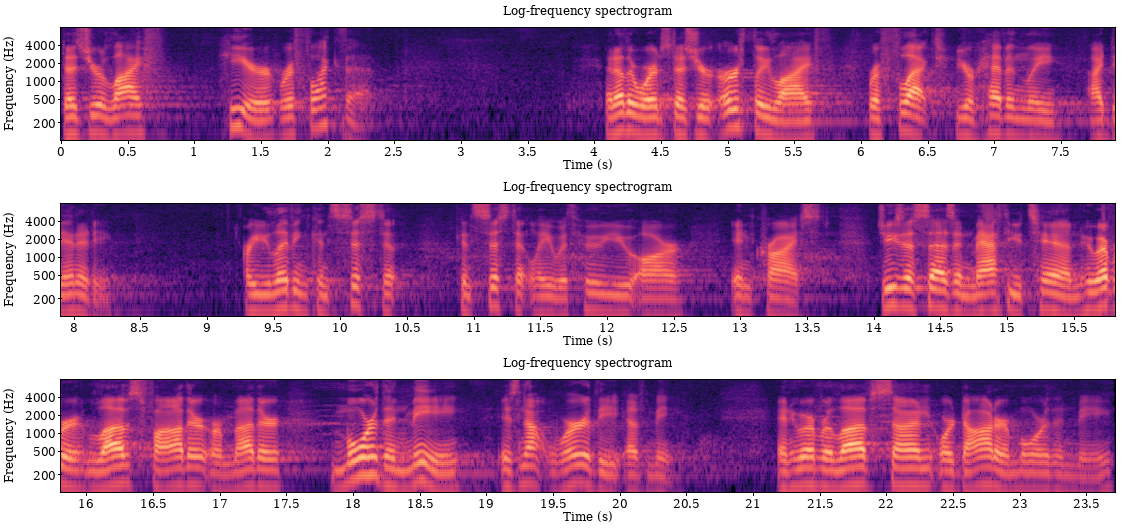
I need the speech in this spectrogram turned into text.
Does your life here reflect that? In other words, does your earthly life reflect your heavenly identity? Are you living consistent, consistently with who you are in Christ? Jesus says in Matthew 10 Whoever loves father or mother more than me is not worthy of me. And whoever loves son or daughter more than me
